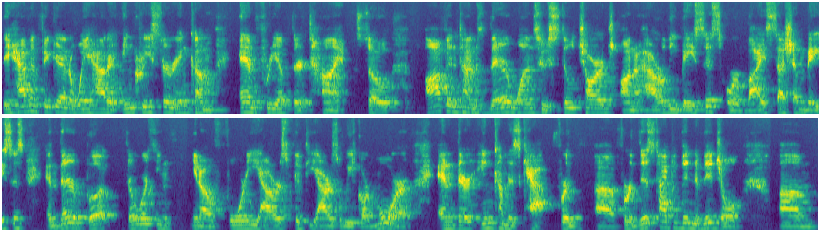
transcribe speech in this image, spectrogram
they haven't figured out a way how to increase their income and free up their time. So oftentimes they're ones who still charge on an hourly basis or by session basis and they're booked. They're working you know 40 hours 50 hours a week or more and their income is capped. For uh, for this type of individual um,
